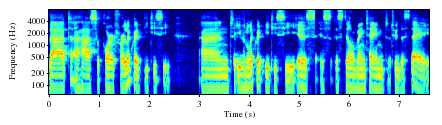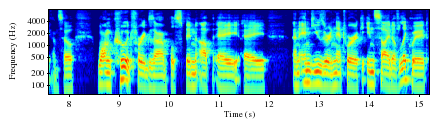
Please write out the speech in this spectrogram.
that has support for Liquid BTC, and even Liquid BTC is is, is still maintained to this day. And so, one could, for example, spin up a a an end user network inside of Liquid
